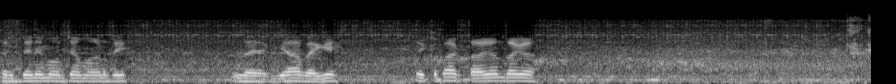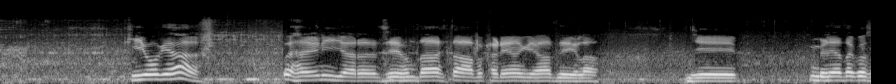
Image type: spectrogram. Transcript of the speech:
ਫਿਰਦੇ ਨੇ ਮੌਜਾਂ ਮਾਣਦੇ। ਲੈ ਗਿਆ ਬਹਿ ਗਏ। ਇੱਕ ਭਗਤ ਆ ਜਾਂਦਾ ਕੀ ਹੋ ਗਿਆ? ਓਏ ਹੈ ਨਹੀਂ ਯਾਰ, ਜੇ ਹੁੰਦਾ ਅਸੀਂ ਤਾਂ ਆਪ ਖੜਿਆ ਗਿਆ ਦੇਖ ਲਾ। ਜੇ ਮਿਲਿਆ ਤਾਂ ਕੁਛ,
